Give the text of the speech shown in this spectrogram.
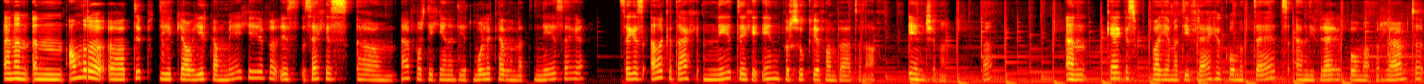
En een, een andere uh, tip die ik jou hier kan meegeven is, zeg eens, um, hè, voor diegenen die het moeilijk hebben met nee zeggen, zeg eens elke dag nee tegen één verzoekje van buitenaf. Eentje maar. Hè? En kijk eens wat je met die vrijgekomen tijd en die vrijgekomen ruimte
